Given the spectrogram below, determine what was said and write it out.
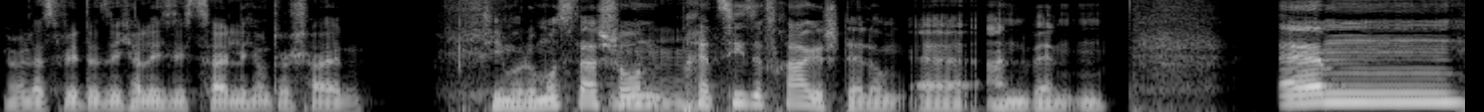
Ja, das wird sicherlich sich zeitlich unterscheiden. Timo, du musst da schon Mm. präzise Fragestellung äh, anwenden. Ähm,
